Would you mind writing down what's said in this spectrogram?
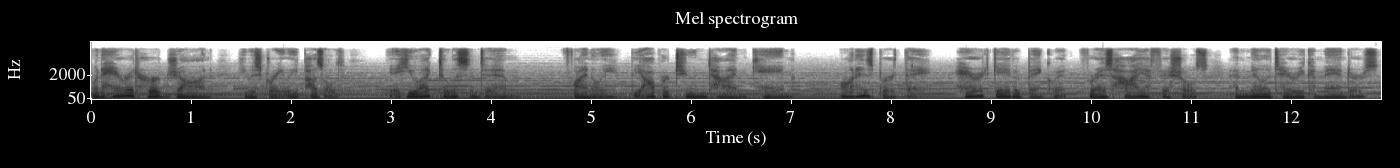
When Herod heard John, he was greatly puzzled, yet he liked to listen to him. Finally, the opportune time came. On his birthday, Herod gave a banquet for his high officials and military commanders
